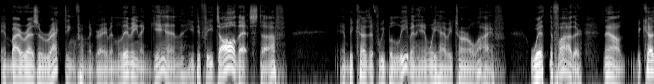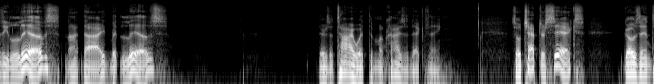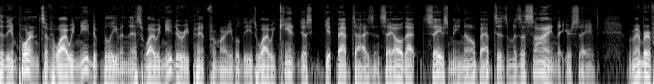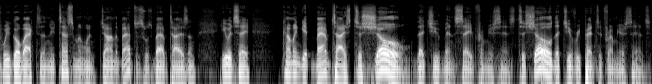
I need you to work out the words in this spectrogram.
and by resurrecting from the grave and living again, he defeats all that stuff. And because if we believe in him, we have eternal life with the Father. Now, because he lives, not died, but lives, there's a tie with the Melchizedek thing. So, chapter 6 goes into the importance of why we need to believe in this, why we need to repent from our evil deeds, why we can't just get baptized and say, oh, that saves me. No, baptism is a sign that you're saved. Remember, if we go back to the New Testament when John the Baptist was baptizing, he would say, Come and get baptized to show that you've been saved from your sins, to show that you've repented from your sins.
